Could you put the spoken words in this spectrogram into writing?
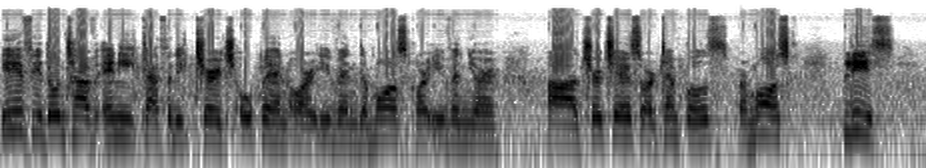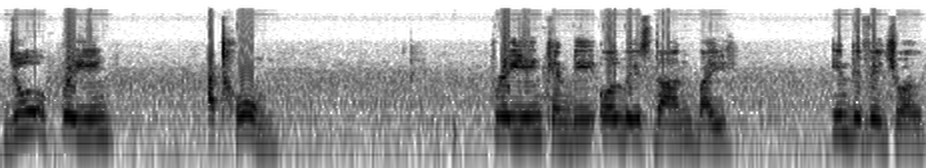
If you don't have any Catholic church open or even the mosque or even your uh, churches or temples or mosque, please do praying at home. Praying can be always done by individual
